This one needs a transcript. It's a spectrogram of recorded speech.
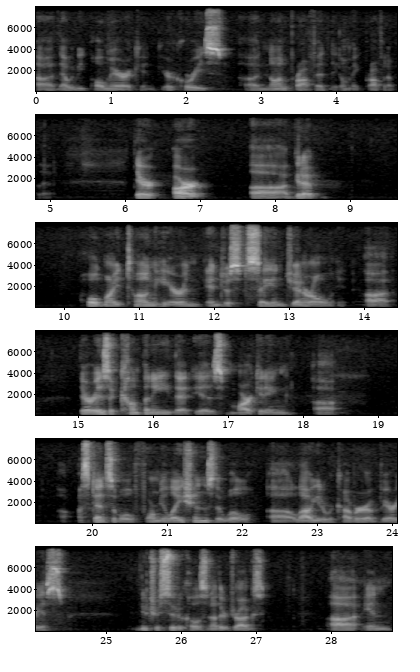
Uh, that would be Paul Marik and Pierre Kory's uh, nonprofit. They don't make profit off of that. There are, I'm going to hold my tongue here and, and just say in general, uh, there is a company that is marketing uh, ostensible formulations that will uh, allow you to recover of various nutraceuticals and other drugs uh, in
